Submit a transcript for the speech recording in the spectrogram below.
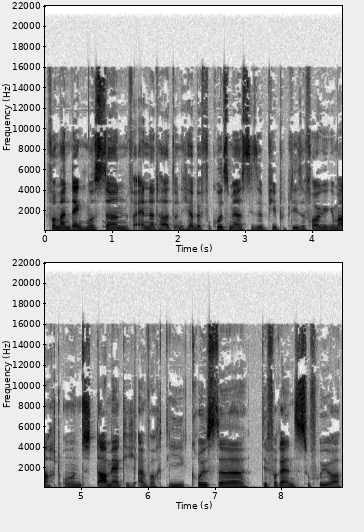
von meinen Denkmustern verändert hat. Und ich habe vor kurzem erst diese People-Pleaser-Folge gemacht und da merke ich einfach die größte Differenz zu früher.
